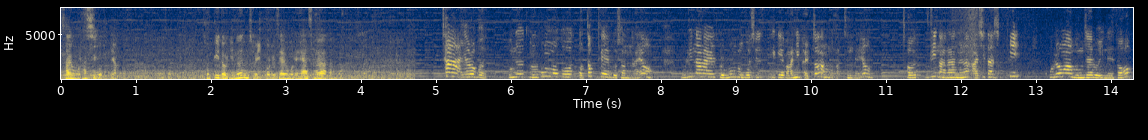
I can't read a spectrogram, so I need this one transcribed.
사용을 하시거든요. 석기저귀는 저희 거를 사용을 하셔야 한다. 자, 여러분. 오늘 돌봄 로봇 어떻게 보셨나요? 우리나라의 돌봄 로봇이 되게 많이 발전한 것 같은데요. 저 우리나라는 아시다시피 고령화 문제로 인해서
